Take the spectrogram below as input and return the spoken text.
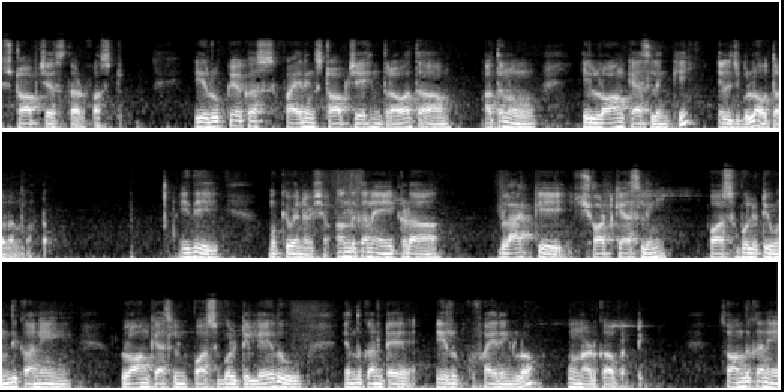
స్టాప్ చేస్తాడు ఫస్ట్ ఈ రుక్ యొక్క ఫైరింగ్ స్టాప్ చేసిన తర్వాత అతను ఈ లాంగ్ క్యాస్లింగ్కి ఎలిజిబుల్ అవుతాడనమాట ఇది ముఖ్యమైన విషయం. అందుకనే ఇక్కడ బ్లాక్కి షార్ట్ క్యాస్లింగ్ పాసిబిలిటీ ఉంది కానీ లాంగ్ క్యాస్లింగ్ పాసిబిలిటీ లేదు. ఎందుకంటే ఈ రుక్ ఫైరింగ్లో ఉన్నాడు కాబట్టి. సో అందుకని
